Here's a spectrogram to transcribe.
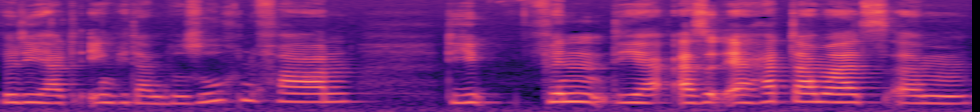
will die halt irgendwie dann besuchen fahren. Die finden, die, also er hat damals, ähm,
